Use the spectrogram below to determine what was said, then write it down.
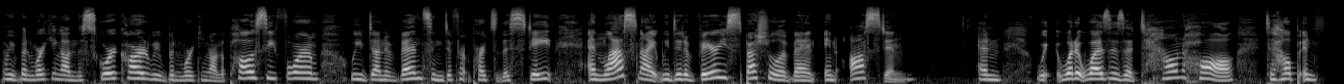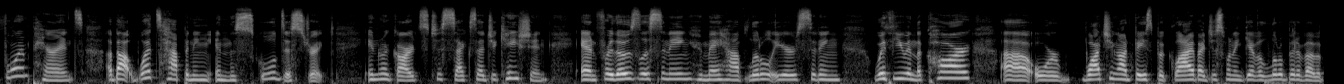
We've been working on the scorecard. We've been working on the policy forum. We've done events in different parts of the state. And last night we did a very special event in Austin. And we, what it was is a town hall to help inform parents about what's happening in the school district in regards to sex education. And for those listening who may have little ears sitting with you in the car uh, or watching on Facebook Live, I just want to give a little bit of a,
